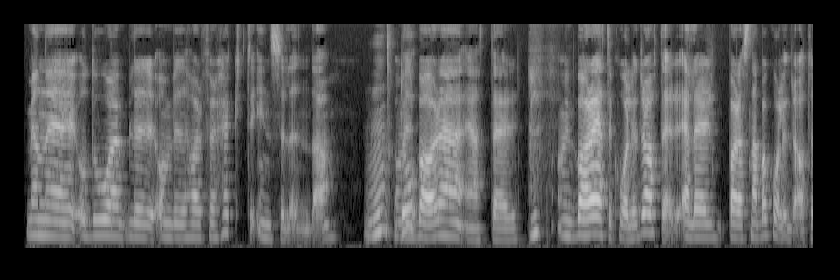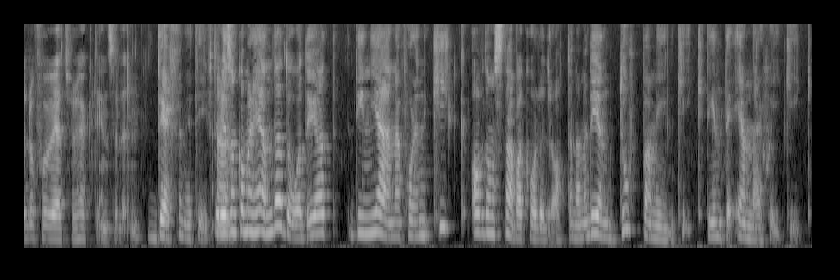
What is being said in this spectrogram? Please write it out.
Men eh, och då blir, om vi har för högt insulin då? Mm, om, då... vi bara äter, om vi bara äter kolhydrater eller bara snabba kolhydrater, då får vi ett för högt insulin. Definitivt. Och det som kommer hända då det är att din hjärna får en kick av de snabba kolhydraterna, men det är en dopaminkick, det är inte energikick.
